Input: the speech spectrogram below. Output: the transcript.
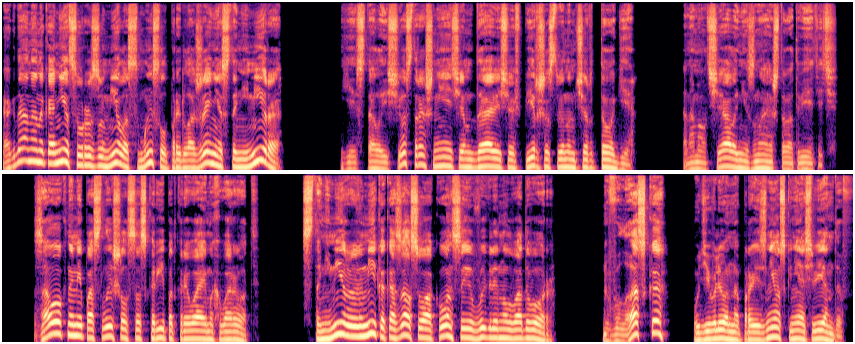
когда она наконец уразумела смысл предложения Станимира, Ей стало еще страшнее, чем давеча в пиршественном чертоге. Она молчала, не зная, что ответить. За окнами послышался скрип открываемых ворот. Станимир вмиг оказался у оконца и выглянул во двор. «Власка?» — удивленно произнес князь Вендов.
